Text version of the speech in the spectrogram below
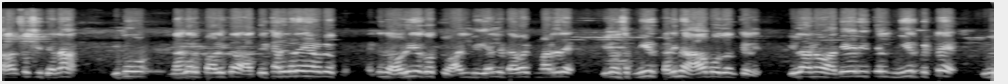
ಚಾನ್ಸಸ್ ಇದೆನಾ? ಇದು ನಗರ ಪಾಲಿಕಾ ಅಧಿಕಾರಿಗಳೇ ಹೇಳಬೇಕು. ಯಾಕಂದ್ರೆ ಅವರಿಗೆ ಗೊತ್ತು, ಅಲ್ಲಿ ಎಲ್ಲಿ ಡೈವರ್ಟ್ ಮಾಡಿದ್ರೆ ಇಲ್ಲೊಂದ್ ಸ್ವಲ್ಪ ನೀರು ಕಡಿಮೆ ಆಗ್ಬೋದು ಅಂತೇಳಿ. ಇಲ್ಲ, ನಾವು ಅದೇ ರೀತಿಯಲ್ಲಿ ನೀರು ಬಿಟ್ರೆ ಇದು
